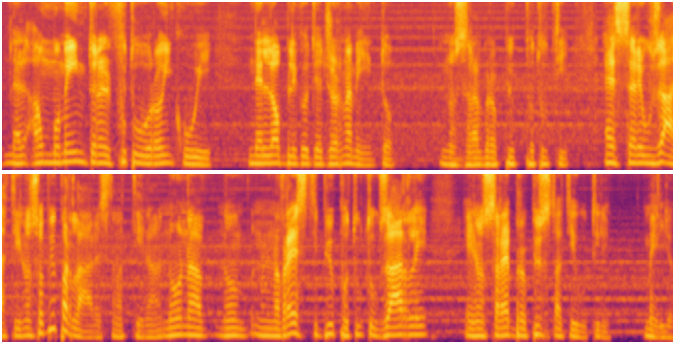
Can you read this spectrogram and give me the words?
nel, a un momento nel futuro in cui nell'obbligo di aggiornamento non sarebbero più potuti essere usati. Non so più parlare stamattina, non, av- non, non avresti più potuto usarli e non sarebbero più stati utili. Meglio.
